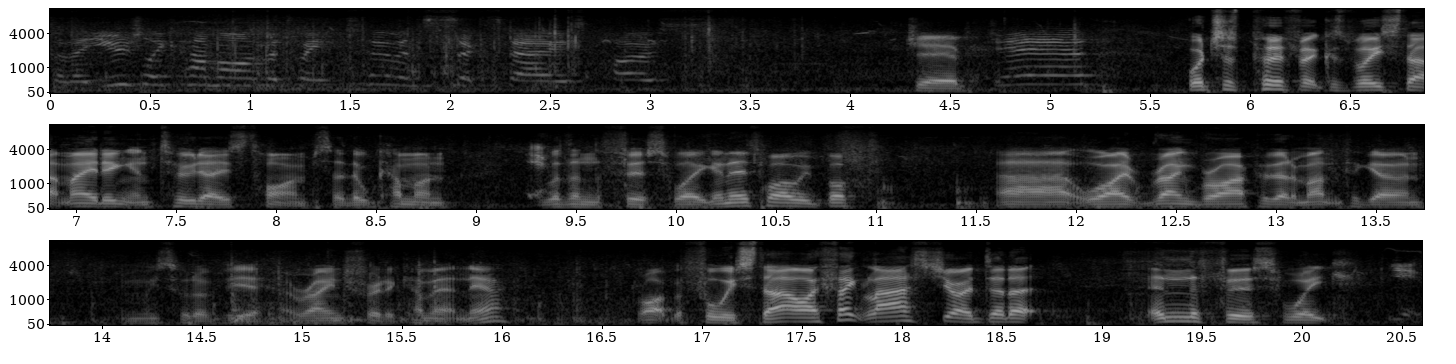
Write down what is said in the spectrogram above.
so they usually come on between two and six days post Jab. jab. Which is perfect because we start mating in two days time. So they'll come on Yeah. within the first week. And that's why we booked, uh, well I rang Bri up about a month ago and, and we sort of, yeah, arranged for her to come out now. Right before we start. I think last year I did it in the first week. Yes.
